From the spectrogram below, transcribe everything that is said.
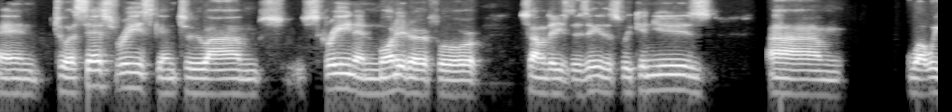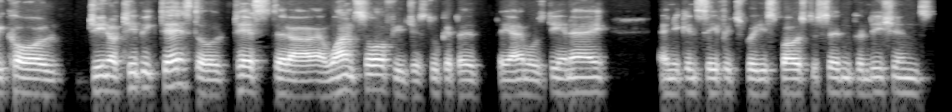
and to assess risk and to um, screen and monitor for some of these diseases, we can use um, what we call genotypic tests or tests that are once off. You just look at the, the animal's DNA and you can see if it's predisposed to certain conditions.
